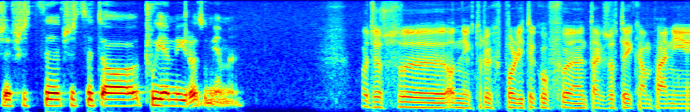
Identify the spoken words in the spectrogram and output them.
że wszyscy, wszyscy to czujemy i rozumiemy. Chociaż y, od niektórych polityków y, także w tej kampanii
